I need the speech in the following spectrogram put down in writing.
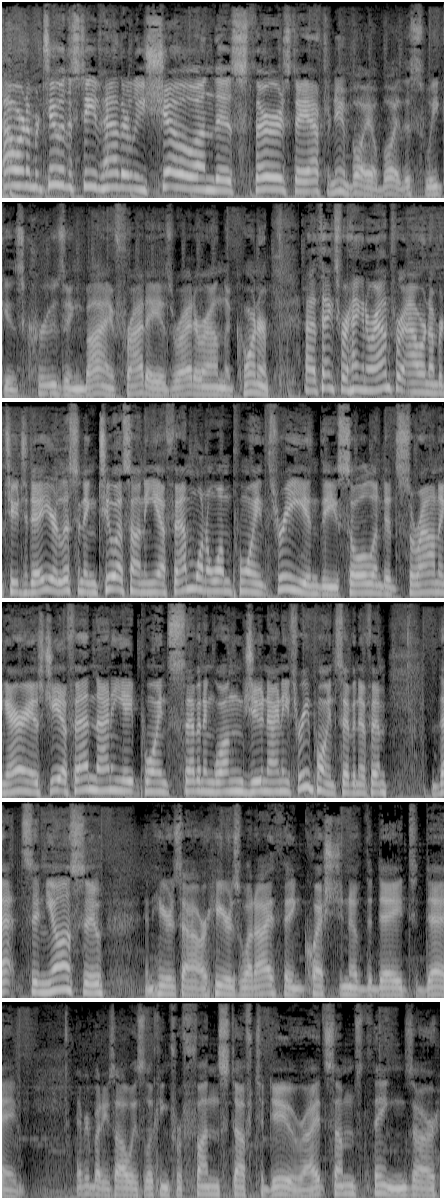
Hour number two of the Steve Hatherly Show on this Thursday afternoon. Boy, oh boy, this week is cruising by. Friday is right around the corner. Uh, thanks for hanging around for hour number two today. You're listening to us on EFM 101.3 in the Seoul and its surrounding areas, GFN 98.7 in Gwangju, 93.7 FM. That's in Yosu. And here's our Here's What I Think question of the day today. Everybody's always looking for fun stuff to do, right? Some things are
